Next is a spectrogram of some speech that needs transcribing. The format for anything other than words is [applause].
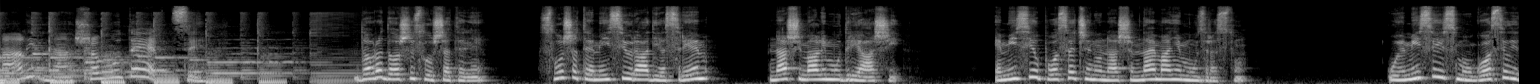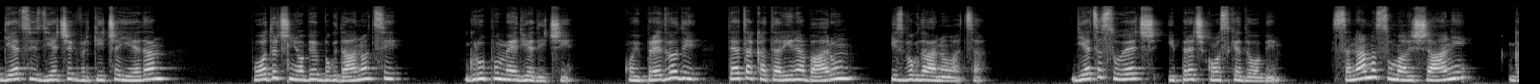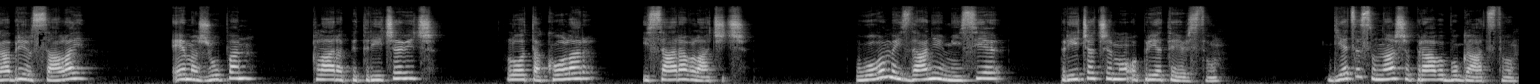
Mali našo muderci. Dobrodošli slušatelji. Slušate emisiju Radija Srijem Naši mali mudrijaši. Emisiju posvećenu našem najmanjem uzrastu. U emisiji smo ugostili djecu iz dječjeg vrtića 1, područni objekt Bogdanovci, grupu Medvjedići, koji predvodi teta Katarina Barun iz Bogdanovaca. Djeca su već i predškolske dobi. Sa nama su mališani Gabriel Salaj, Ema Župan, Klara Petričević, Lota Kolar i Sara Vlačić. U ovome izdanju emisije pričat ćemo o prijateljstvu. Djeca su naše pravo bogatstvo.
